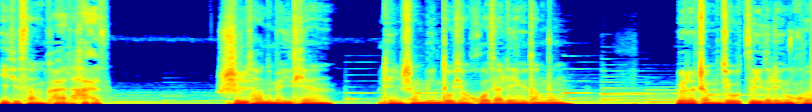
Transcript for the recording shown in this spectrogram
以及三个可爱的孩子。失去他们的每一天，林生斌都想活在炼狱当中。为了拯救自己的灵魂，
